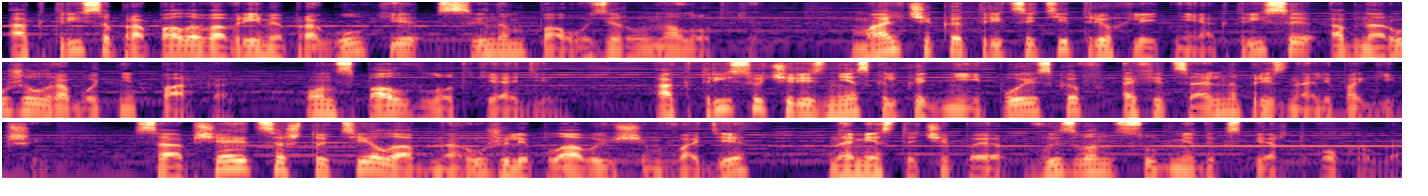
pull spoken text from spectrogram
актриса пропала во время прогулки с сыном по озеру на лодке. Мальчика 33-летней актрисы обнаружил работник парка. Он спал в лодке один. Актрису через несколько дней поисков официально признали погибшей. Сообщается, что тело обнаружили плавающим в воде, на место ЧП вызван судмедэксперт округа.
